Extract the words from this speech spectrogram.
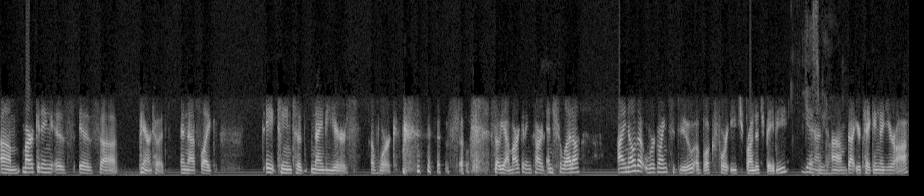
um, marketing is is uh, parenthood, and that's like 18 to 90 years of work. so, so yeah, marketing's hard. And Sheletta, I know that we're going to do a book for each Brundage baby. Yes, and, we are. Um, that you're taking a year off.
